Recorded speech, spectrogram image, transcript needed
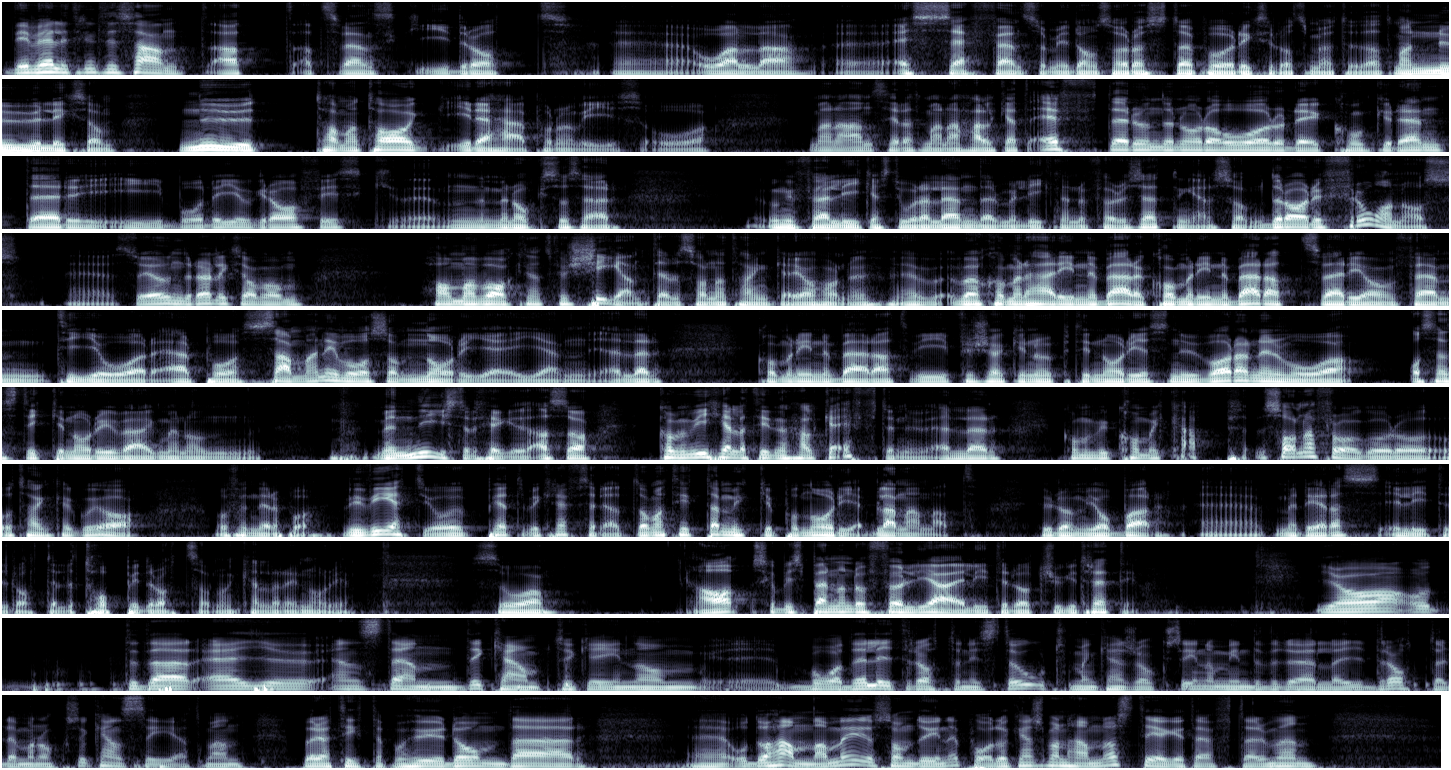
Det är väldigt intressant att, att svensk idrott eh, och alla eh, SFN som är de som röstar på Riksidrottsmötet, att man nu liksom, nu tar man tag i det här på något vis och man anser att man har halkat efter under några år och det är konkurrenter i både geografisk eh, men också så här ungefär lika stora länder med liknande förutsättningar som drar ifrån oss. Eh, så jag undrar liksom om har man vaknat för sent eller sådana tankar jag har nu? Eh, vad kommer det här innebära? Kommer det innebära att Sverige om 5-10 år är på samma nivå som Norge igen? Eller kommer det innebära att vi försöker nå upp till Norges nuvarande nivå och sen sticker Norge iväg med någon med en ny strategi? Alltså, kommer vi hela tiden halka efter nu? Eller kommer vi komma ikapp? Sådana frågor och, och tankar går jag och funderar på. Vi vet ju, och Peter bekräftar det, att de har tittat mycket på Norge, bland annat. Hur de jobbar eh, med deras elitidrott, eller toppidrott som de kallar det i Norge. Så ja, det ska bli spännande att följa Elitidrott 2030. Ja, och det där är ju en ständig kamp tycker jag inom eh, både elitidrotten i stort men kanske också inom individuella idrotter där man också kan se att man börjar titta på hur är de där eh, och då hamnar man ju som du är inne på, då kanske man hamnar steget efter men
